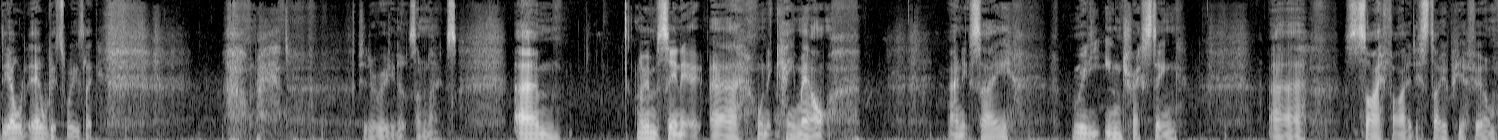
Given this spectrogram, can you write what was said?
the old eldest Weasley. Oh man, should have really looked some notes. Um, I remember seeing it uh, when it came out, and it's a really interesting uh, sci-fi dystopia film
